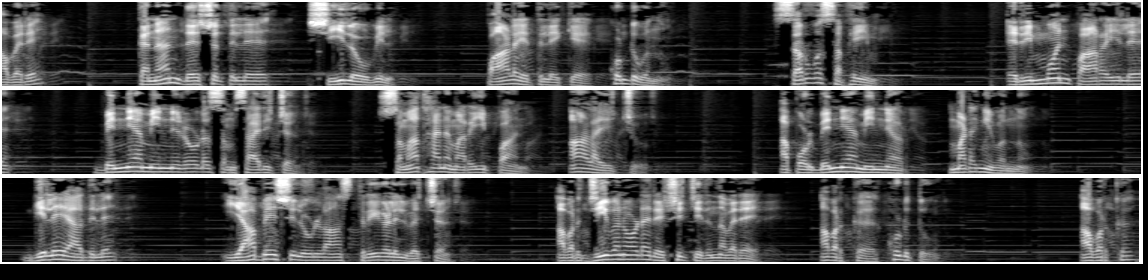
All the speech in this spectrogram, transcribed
അവരെ കനാൻ ദേശത്തിലെ ഷീലോവിൽ പാളയത്തിലേക്ക് കൊണ്ടുവന്നു. സർവസഭയും റിമ്മോൻ പാറയിലെ ബെന്യാമീന്യരോട് സംസാരിച്ച് സമാധാനമറിയിപ്പാൻ ആളയച്ചു. അപ്പോൾ ബെന്യാമീന്യർ മടങ്ങിവന്നു. ഗിലയാദിലെ യാബേശിലുള്ള സ്ത്രീകളിൽ വെച്ച് അവർ ജീവനോടെ രക്ഷിച്ചിരുന്നവരെ അവർക്ക് കൊടുത്തു. അവർക്ക്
